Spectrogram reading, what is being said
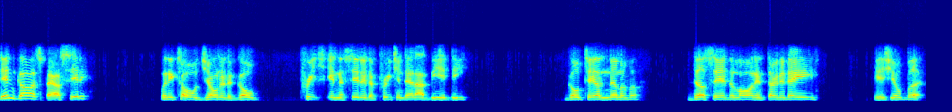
Didn't God spare a city when he told Jonah to go preach in the city the preaching that I bid thee? Go tell Nineveh, thus said the Lord in 30 days, it's your butt.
